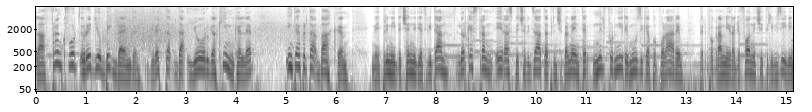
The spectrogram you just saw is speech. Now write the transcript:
La Frankfurt Radio Big Band, diretta da Jörg Kimkeller, interpreta Bach. Nei primi decenni di attività, l'orchestra era specializzata principalmente nel fornire musica popolare per programmi radiofonici e televisivi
